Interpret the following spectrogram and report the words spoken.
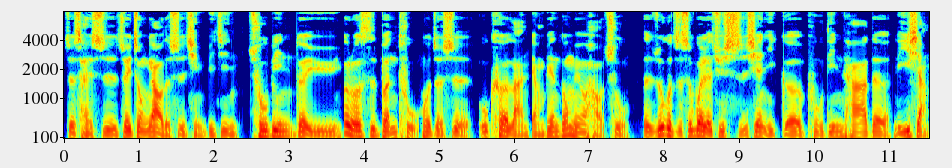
这才是最重要的事情。毕竟出兵对于俄罗斯本土或者是乌克兰两边都没有好处。呃，如果只是为了去实现一个普丁他的理想，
